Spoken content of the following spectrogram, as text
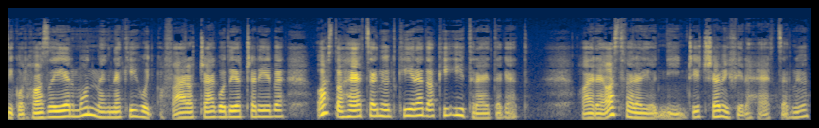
Mikor hazaér, mondd meg neki, hogy a fáradtságodért cserébe azt a hercegnőt kéred, aki itt rejteget. Ha erre azt feleli, hogy nincs itt semmiféle hercegnő,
